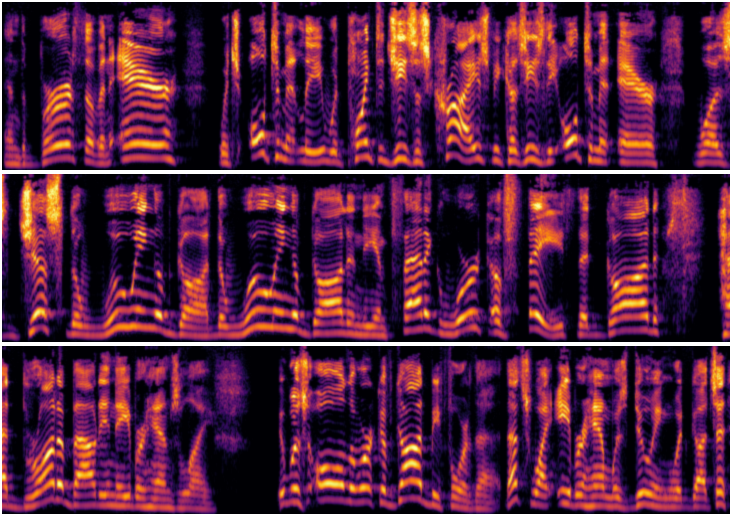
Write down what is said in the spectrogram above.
and the birth of an heir which ultimately would point to Jesus Christ because he's the ultimate heir, was just the wooing of God, the wooing of God and the emphatic work of faith that God had brought about in Abraham's life. It was all the work of God before that. That's why Abraham was doing what God said.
